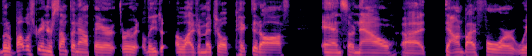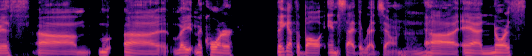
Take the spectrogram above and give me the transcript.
little bubble screen or something out there. Threw it. Elijah Mitchell picked it off, and so now uh, down by four with um, uh, late in the corner they got the ball inside the red zone, Mhm. uh, and North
